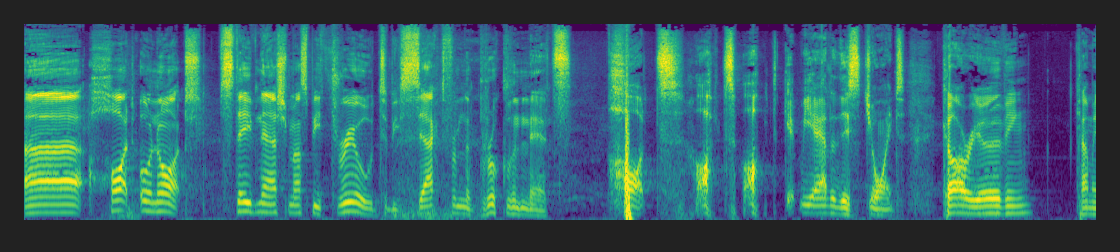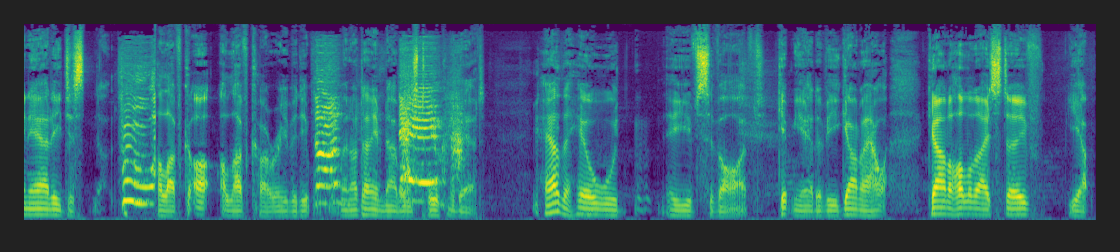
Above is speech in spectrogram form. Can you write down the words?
Uh, hot or not, Steve Nash must be thrilled to be sacked from the Brooklyn Nets. Hot, hot, hot. Get me out of this joint. Kyrie Irving coming out. He just, I love, I love Kyrie, but it, I, mean, I don't even know what he's talking about. How the hell would he have survived? Get me out of here. Going on a, hol- go on a holiday, Steve. Yep.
